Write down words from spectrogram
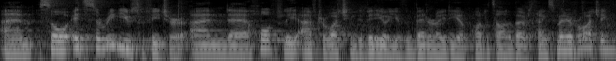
Um, so it's a really useful feature, and uh, hopefully after watching the video, you have a better idea of what it's all about. Thanks a million for watching.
